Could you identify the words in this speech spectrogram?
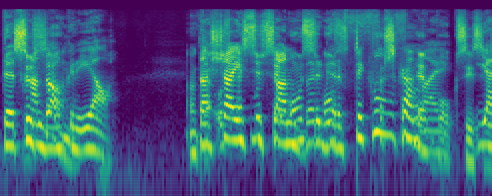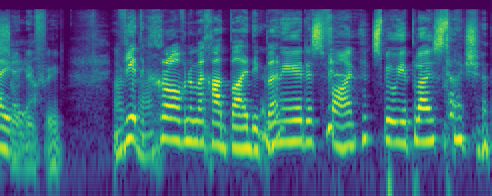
dit gaan Susan? dalk nie. Ja. okay. Tashay sê, Susan ons- Burger Ons tik verskeie boksies Ja, ja, ja. liefie. Weet ek grawe in my gat baie dieper. Nee, dis fyn. Speel jy PlayStation?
